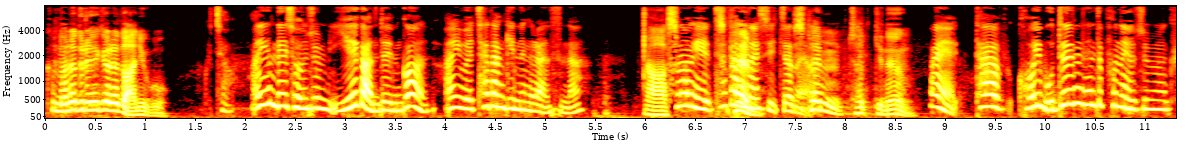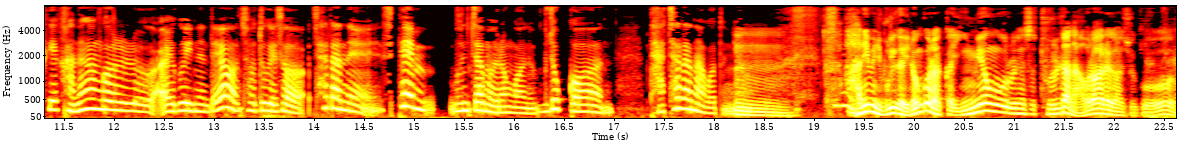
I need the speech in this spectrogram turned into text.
그럼 너네들이 해결해도 아니고. 그쵸. 아니 근데 저는 좀 이해가 안 되는 건 아니 왜 차단 기능을 안 쓰나? 아, 스, 상황에 차단할 수 있잖아요. 스팸 챗 기능. 네, 다 거의 모든 핸드폰에 요즘은 그게 가능한 걸로 알고 있는데요. 저도 그래서 차단을 스팸 문자 뭐 이런 거는 무조건 다 차단하거든요. 음. 아니면 우리가 이런 거랄까? 익명으로 해서 둘 다 나오라 그래가지고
